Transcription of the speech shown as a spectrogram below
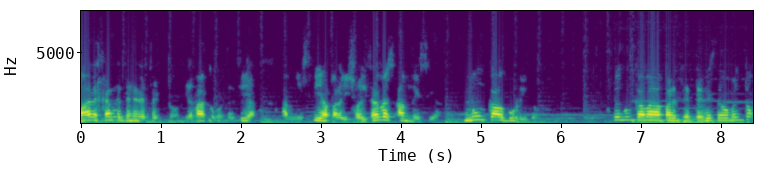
va a dejar de tener efecto. Y además, como te decía, amnistía para visualizarlo es amnesia. Nunca ha ocurrido usted nunca va a aparecer desde este momento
